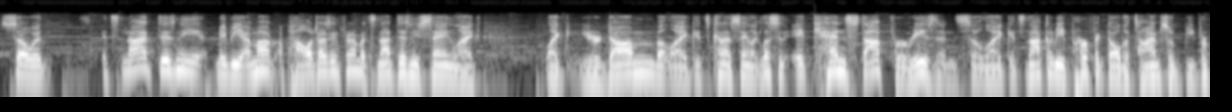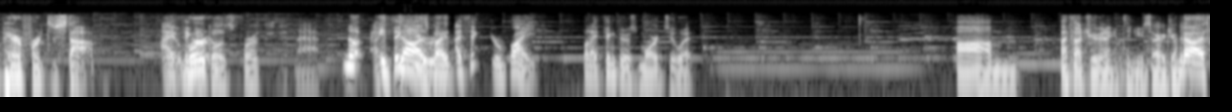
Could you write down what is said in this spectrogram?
So it, it's not Disney. Maybe I'm not apologizing for them. It's not Disney saying like, like you're dumb, but like it's kind of saying like, listen, it can stop for reasons. So like, it's not going to be perfect all the time. So be prepared for it to stop. I think it goes further. No, I it think does, you're- but I think you're right, but I think there's more to it. Um, I thought you were going to continue. Sorry, Jim. No, that's,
